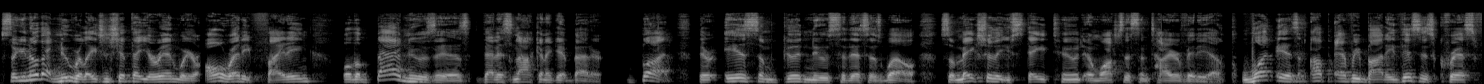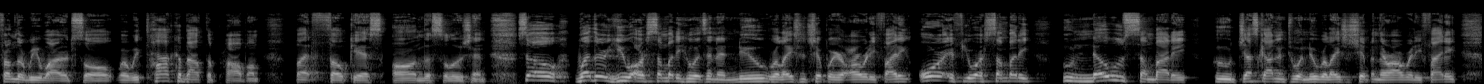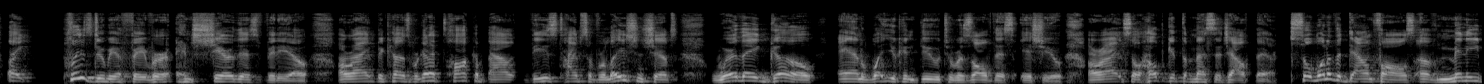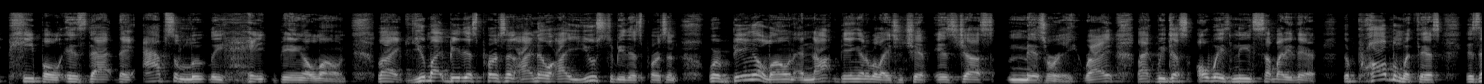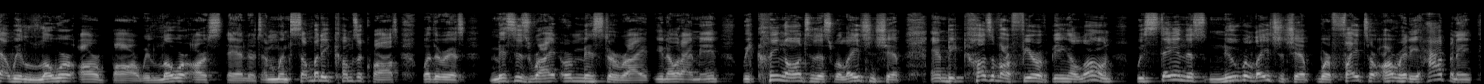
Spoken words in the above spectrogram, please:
So you know that new relationship that you're in where you're already fighting? Well, the bad news is that it's not gonna get better. But there is some good news to this as well. So make sure that you stay tuned and watch this entire video. What is up everybody? This is Chris from The Rewired Soul where we talk about the problem but focus on the solution. So whether you are somebody who is in a new relationship where you're already fighting or if you are somebody who knows somebody who just got into a new relationship and they're already fighting, like please do me a favor and share this video, all right? Because we're gonna talk about these types of relationships, where they go, and what you can do to resolve this issue, all right? So help get the message out there. So one of the downfalls of many people is that they absolutely hate being alone. Like, you might be this person, I know I used to be this person, where being alone and not being in a relationship is just misery, right? Like, we just always need somebody there. The problem with this is that we lower our bar, we lower our standards. And when somebody comes across, whether it's Mrs. Right or Mr. Right, you know what I mean? We cling on to this relationship and because of our fear of being alone, we stay in this new relationship where fights are already happening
